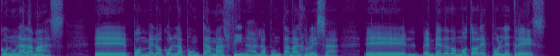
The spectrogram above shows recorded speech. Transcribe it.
con un ala más. Eh, pónmelo con la punta más fina, la punta más gruesa. Eh, en vez de dos motores, ponle tres.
